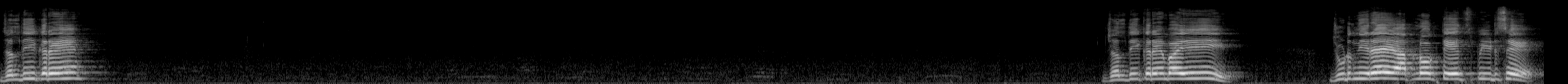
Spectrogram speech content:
जल्दी करें। जल्दी करें भाई। जुड़ नहीं रहे आप लोग तेज स्पीड से।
